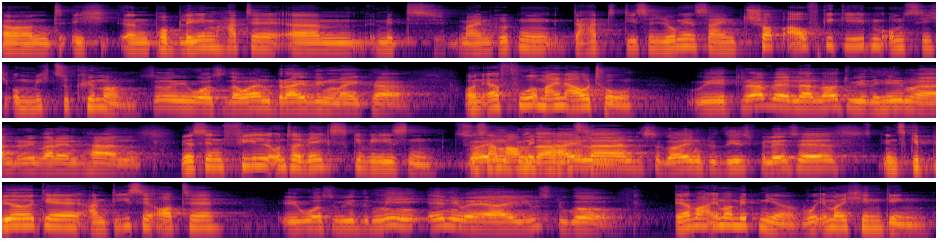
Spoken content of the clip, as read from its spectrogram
und ich ein Problem hatte ähm, mit meinem Rücken, da hat dieser Junge seinen Job aufgegeben, um sich um mich zu kümmern. So he was the one driving my car. Und er fuhr mein Auto. We a lot with him and Reverend Hans, Wir sind viel unterwegs gewesen, zusammen going auch to mit the Hansen. highlands, going to these places. Ins Gebirge, an diese Orte. He was with me anywhere I used to go. Er war immer mit mir, wo immer ich hinging.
